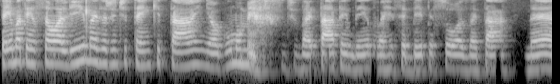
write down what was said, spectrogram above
tem uma tensão ali, mas a gente tem que estar tá, em algum momento, a gente vai estar tá atendendo, vai receber pessoas, vai estar, tá, né,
